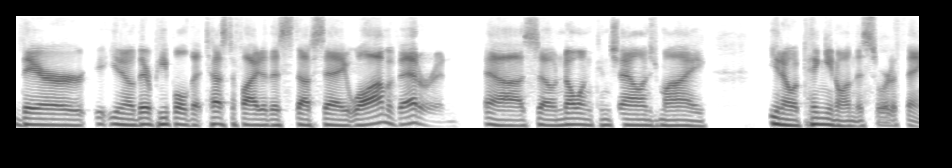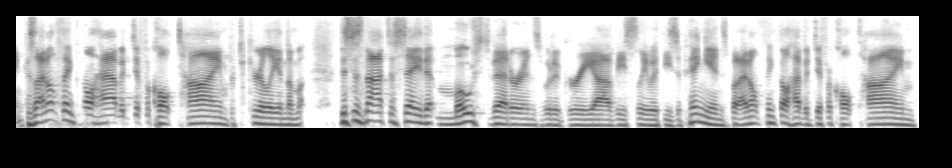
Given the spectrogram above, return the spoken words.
their, you know, their people that testify to this stuff say, well, I'm a veteran. Uh, so no one can challenge my, you know, opinion on this sort of thing. Cause I don't think they'll have a difficult time, particularly in the, this is not to say that most veterans would agree, obviously, with these opinions, but I don't think they'll have a difficult time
